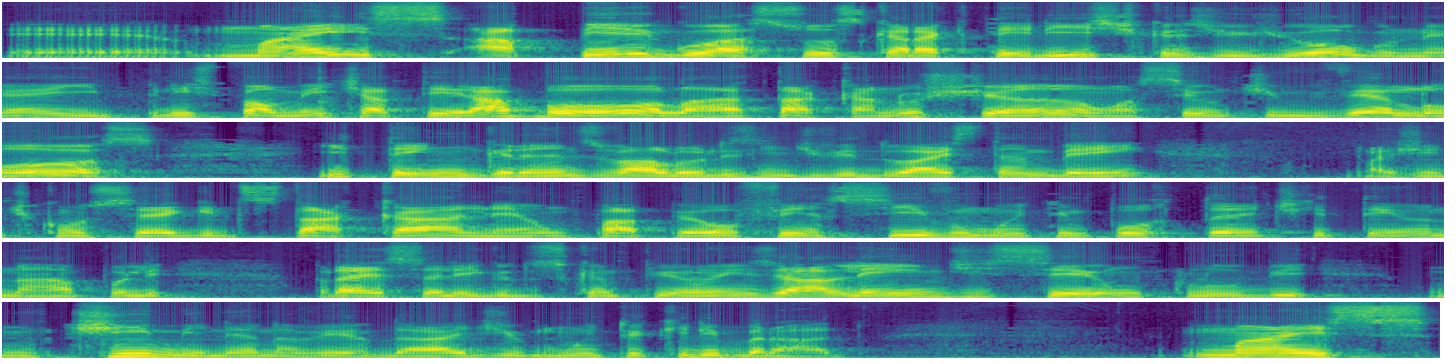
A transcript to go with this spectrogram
é, mais apego às suas características de jogo, né? E principalmente a ter a bola, a atacar no chão, a ser um time veloz e tem grandes valores individuais também a gente consegue destacar né, um papel ofensivo muito importante que tem o Napoli para essa Liga dos Campeões, além de ser um clube, um time, né, na verdade, muito equilibrado. Mas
